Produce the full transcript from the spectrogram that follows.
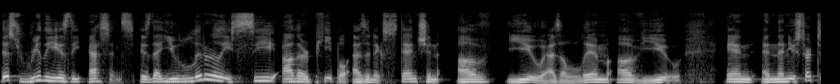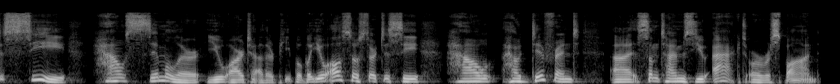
This really is the essence, is that you literally see other people as an extension of you, as a limb of you. And, and then you start to see how similar you are to other people, but you also start to see how, how different uh, sometimes you act or respond.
